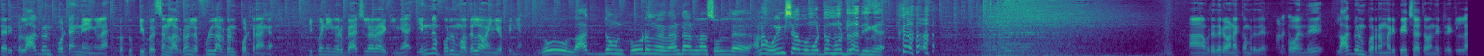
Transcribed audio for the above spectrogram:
சார் இப்போ லாக்டவுன் போட்டாங்கன்னு வைங்களேன். இப்போ ஃபிஃப்டி பர்சன்ட் லாக்டவுன் இல்லை ஃபுல் லாக்டவுன் போட்டுறாங்க. இப்போ நீங்கள் ஒரு பேச்சுலராக இருக்கீங்க என்ன பொருள் முதல்ல வாங்கி வைப்பீங்க? ப்ரோ லாக்டவுன் போடுங்க வேண்டாம்லாம் சொல்ல. ஆனா ஒயின் ஷாப்பை மட்டும் மூட்டுறாதீங்க. ஆ பிரதர் வணக்கம் பிரதர் இப்போ வந்து லாக்டவுன் போடுற மாதிரி பேச்சுவார்த்தை வந்துட்டு இருக்குல்ல?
